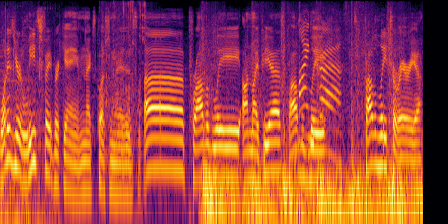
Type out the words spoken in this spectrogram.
What is your least favorite game? Next question is, uh, probably on my PS, probably, Minecraft. probably Terraria.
